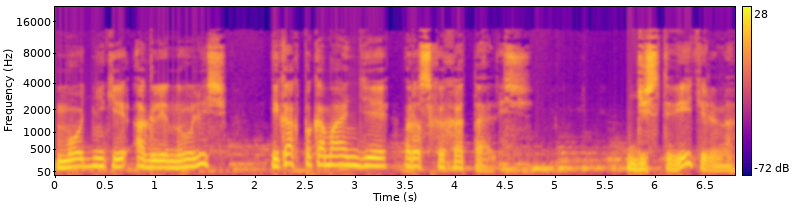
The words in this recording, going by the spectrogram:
Модники оглянулись и, как по команде, расхохотались. Действительно,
